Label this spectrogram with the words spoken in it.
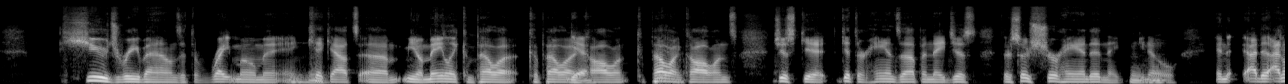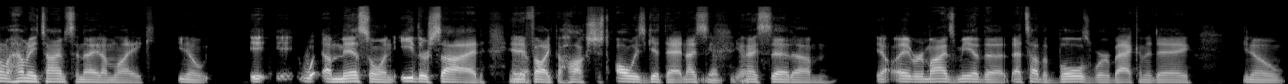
huge rebounds at the right moment and Mhm. kickouts. Um, you know, mainly Capela, Capela Yeah. and Collins, Capela Yeah. and Collins just get get their hands up and they just they're so sure handed and they you Mhm. know, and I, I don't know how many times tonight I'm like, you know. It, it, a miss on either side, and Yep. it felt like the Hawks just always get that. And I, s- Yep, and. I said, um, you know, it reminds me of the that's how the Bulls were back in the day. You know,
